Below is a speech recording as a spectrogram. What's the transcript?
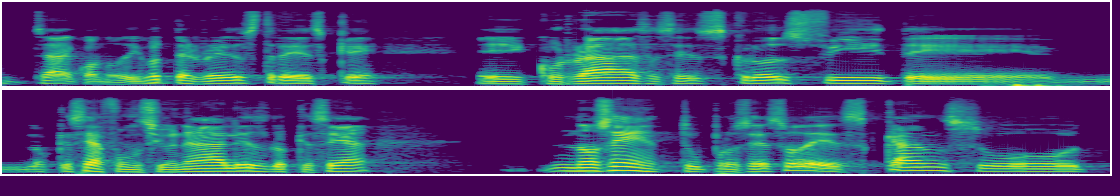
o sea, cuando digo terrestre es que eh, corras, haces crossfit, eh, lo que sea, funcionales, lo que sea. No sé, tu proceso de descanso,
